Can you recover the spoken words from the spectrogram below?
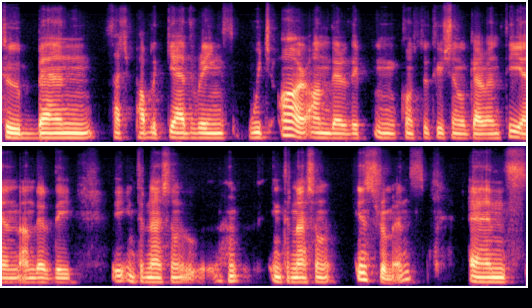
to ban such public gatherings which are under the um, constitutional guarantee and under the international international instruments and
